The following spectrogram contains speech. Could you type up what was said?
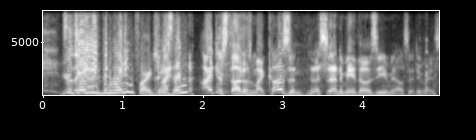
It's the day you've been waiting for, Jason. I just thought it was my cousin sending me those emails. Anyways.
